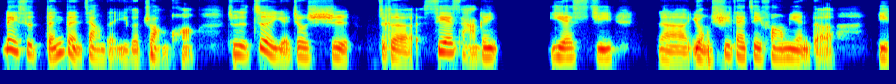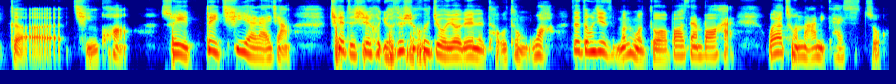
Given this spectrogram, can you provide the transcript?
类似等等这样的一个状况，就是这也就是这个 CSR 跟 ESG 呃永续在这方面的一个情况，所以对企业来讲，确实是有的时候就有点点头痛，哇，这东西怎么那么多，包山包海，我要从哪里开始做？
